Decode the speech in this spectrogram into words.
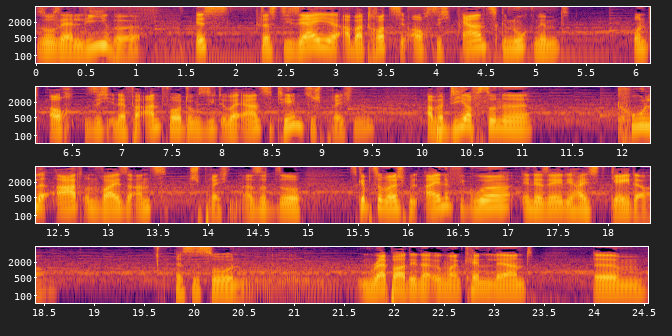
so sehr liebe, ist, dass die Serie aber trotzdem auch sich ernst genug nimmt und auch sich in der Verantwortung sieht, über ernste Themen zu sprechen, aber die auf so eine coole Art und Weise anzusprechen. Also so, es gibt zum Beispiel eine Figur in der Serie, die heißt Gator. Es ist so ein, ein Rapper, den er irgendwann kennenlernt. Ähm,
